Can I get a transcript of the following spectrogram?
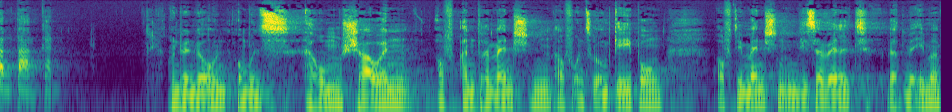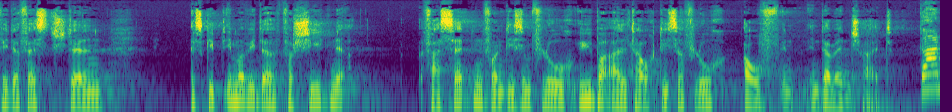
ต่างๆกัน Und wenn wir un- um uns herum schauen, auf andere Menschen, auf unsere Umgebung, auf die Menschen in dieser Welt, werden wir immer wieder feststellen, es gibt immer wieder verschiedene Facetten von diesem Fluch. Überall taucht dieser Fluch auf in, in der Menschheit. การ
